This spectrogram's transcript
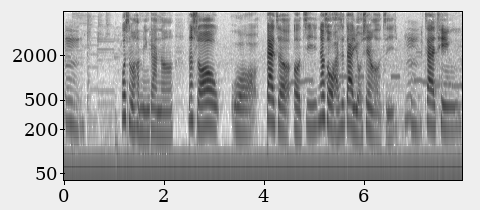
嗯为什么很敏感呢？那时候我戴着耳机，那时候我还是戴有线耳机嗯在听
